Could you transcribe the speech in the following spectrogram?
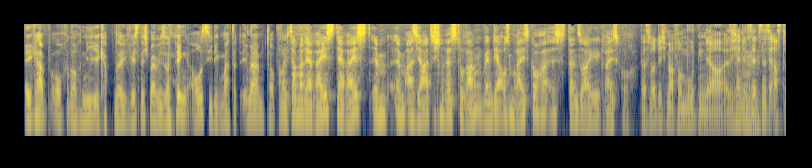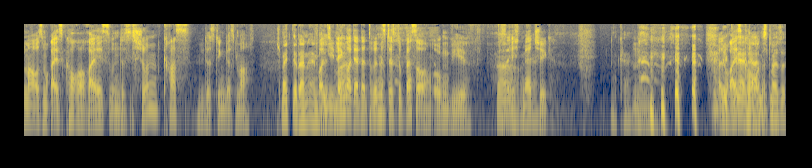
Ich habe auch noch nie, ich habe nur, ich weiß nicht mal, wie so ein Ding aussieht. Ich mache das immer im Topf. aber ich sag mal, der Reis, der reist im, im asiatischen Restaurant, wenn der aus dem Reiskocher ist, dann sage ich Reiskocher. Das würde ich mal vermuten, ja. Also ich hatte Hm. jetzt letztens das erste Mal aus dem Reiskocher Reis und das ist schon krass, wie das Ding das macht. Schmeckt der dann endlich je mal? länger der da drin ist, desto besser irgendwie. Das ist Ah, echt okay. Magic. Okay. Also ich bin ja, Reiskocher nicht mal so,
